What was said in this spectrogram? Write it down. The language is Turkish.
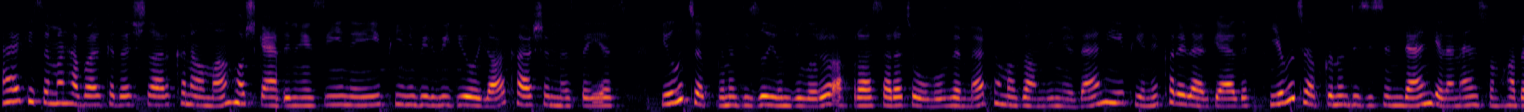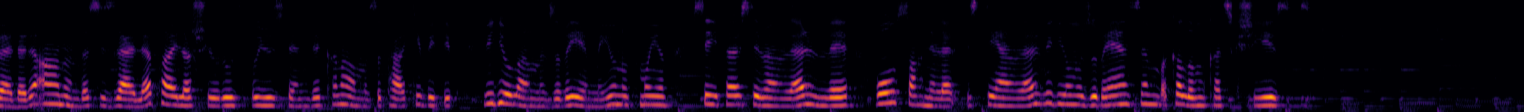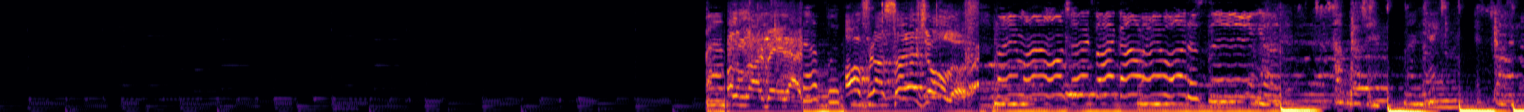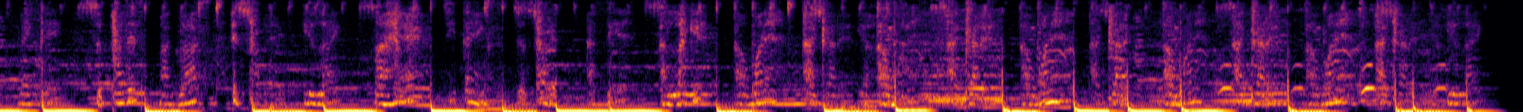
Herkese merhaba arkadaşlar. Kanalıma hoş geldiniz. Yine yepyeni bir videoyla karşınızdayız. Yalı Çapkını dizi oyuncuları Afra Saraçoğlu ve Mert Ramazan Demir'den yepyeni kareler geldi. Yalı Çapkını dizisinden gelen en son haberleri anında sizlerle paylaşıyoruz. Bu yüzden de kanalımızı takip edip videolarımızı beğenmeyi unutmayın. Seyfer sevenler ve bol sahneler isteyenler videomuzu beğensin. Bakalım kaç kişiyiz. hanımlar beyler. Afra Saracoğlu. My hair?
